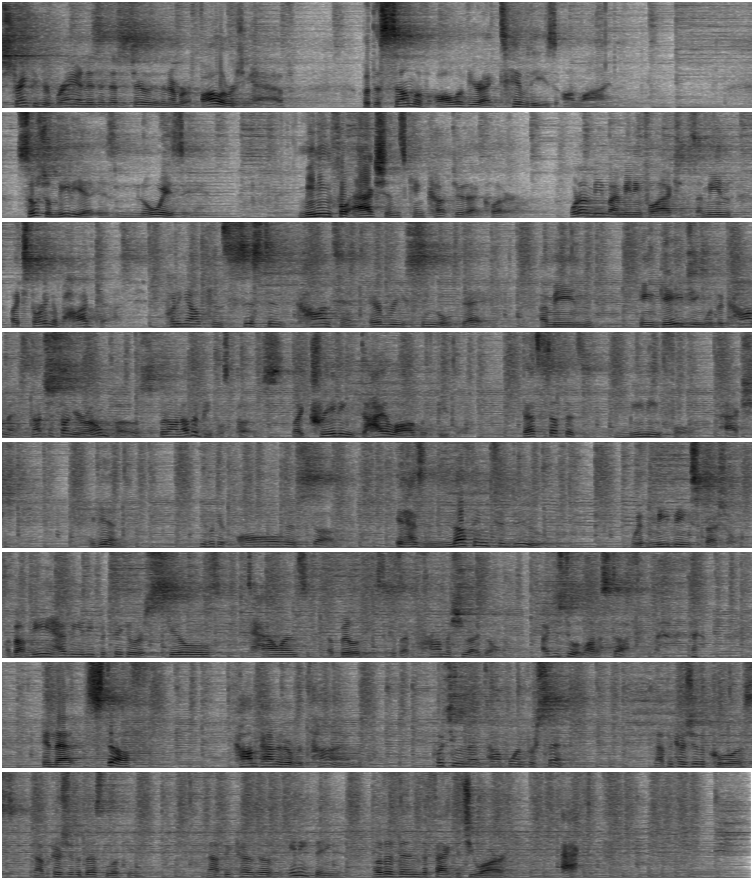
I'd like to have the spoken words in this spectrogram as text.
The strength of your brand isn't necessarily the number of followers you have, but the sum of all of your activities online. Social media is noisy. Meaningful actions can cut through that clutter. What do I mean by meaningful actions? I mean like starting a podcast, putting out consistent content every single day. I mean engaging with the comments, not just on your own posts, but on other people's posts, like creating dialogue with people. That's stuff that's meaningful action. Again, you look at all this stuff, it has nothing to do with me being special, about me having any particular skills, talents, abilities, because I promise you I don't. I just do a lot of stuff. and that stuff, compounded over time, puts you in that top 1%. Not because you're the coolest, not because you're the best looking, not because of anything other than the fact that you are active.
